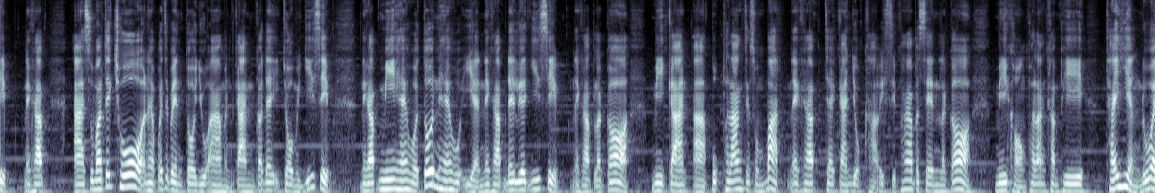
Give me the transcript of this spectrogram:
20นะครับอ่าซูมาเต็กโชนะครับก็จะเป็นตัว UR เหมือนกันก็ได้โจมอีก 20นะครับมีแฮหัวตุ้นแฮหัวเอียนนะครับได้เลือด 20นะครับแล้วก็มีการอ่าปลุกพลังจากสมบัตินะครับแจกการหยกขาวอีก 15%แล้วก็มีของพลังคัมภีร์ ไทเหี่ยงด้วย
